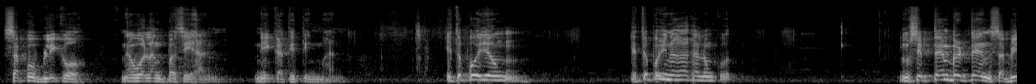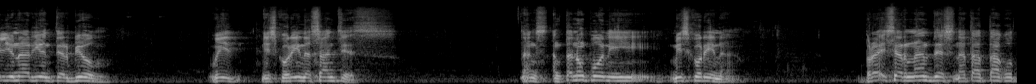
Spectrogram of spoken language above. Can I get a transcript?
sa publiko na walang basihan ni katitingman? Ito po yung ito po yung nakakalungkot. Noong September 10 sa billionaire interview with Ms. Corina Sanchez. Ang, ang tanong po ni Ms. Corina, Bryce Hernandez natatakot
